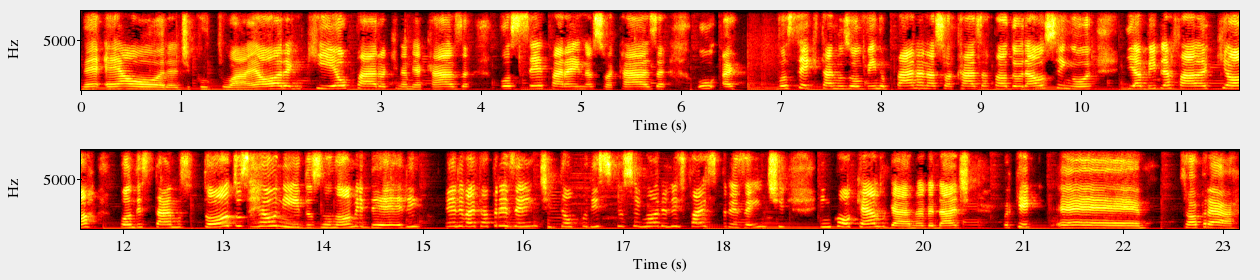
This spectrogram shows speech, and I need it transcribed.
né? É a hora de cultuar, é a hora em que eu paro aqui na minha casa, você para aí na sua casa, o, a, você que está nos ouvindo para na sua casa para adorar o Senhor. E a Bíblia fala que, ó, quando estarmos todos reunidos no nome dele, ele vai estar presente. Então, por isso que o Senhor ele faz presente em qualquer lugar, na é verdade, porque é, só para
